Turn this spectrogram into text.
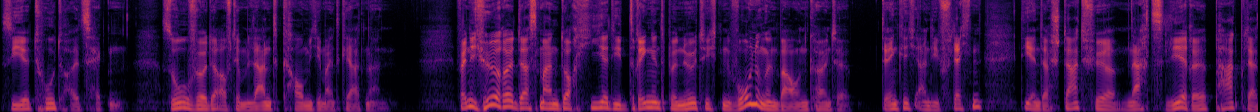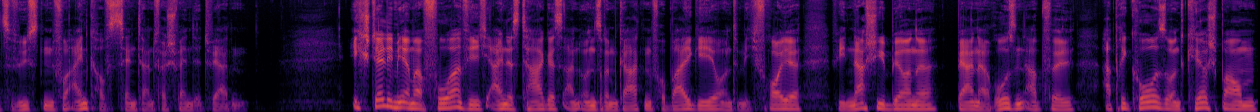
siehe Totholzhecken. So würde auf dem Land kaum jemand gärtnern. Wenn ich höre, dass man doch hier die dringend benötigten Wohnungen bauen könnte, denke ich an die Flächen, die in der Stadt für nachts leere Parkplatzwüsten vor Einkaufszentren verschwendet werden. Ich stelle mir immer vor, wie ich eines Tages an unserem Garten vorbeigehe und mich freue, wie Naschibirne, Berner Rosenapfel, Aprikose und Kirschbaum,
